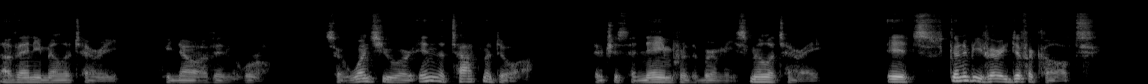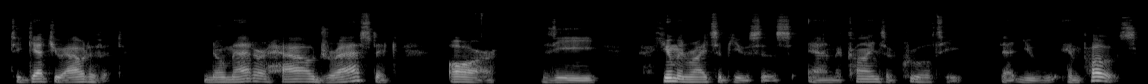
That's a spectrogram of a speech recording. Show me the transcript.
of any military we know of in the world. So once you are in the Tatmadaw, which is the name for the Burmese military, it's going to be very difficult to get you out of it, no matter how drastic are the human rights abuses and the kinds of cruelty that you impose.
